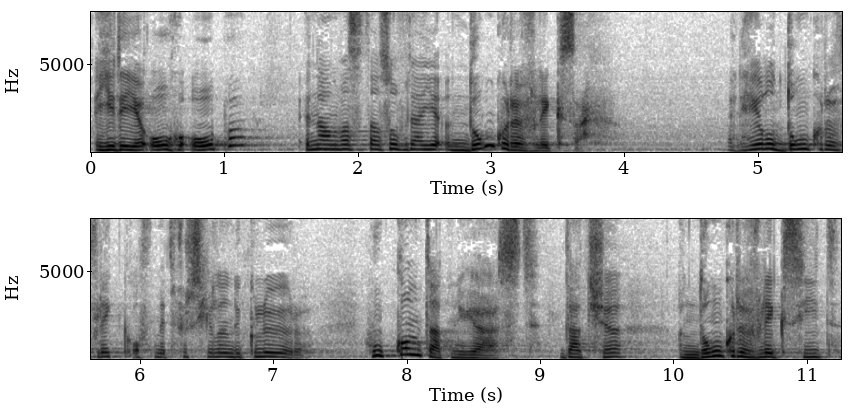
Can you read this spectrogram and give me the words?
En je deed je ogen open en dan was het alsof je een donkere vlek zag. Een hele donkere vlek of met verschillende kleuren. Hoe komt dat nu juist, dat je een donkere vlek ziet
